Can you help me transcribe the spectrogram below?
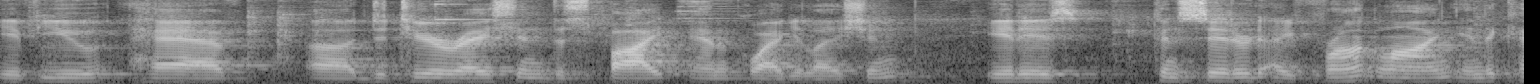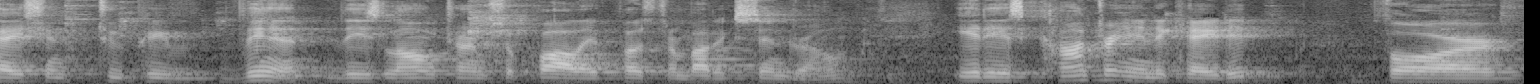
if you have uh, deterioration despite anticoagulation. It is considered a frontline indication to prevent these long-term sequelae of post-thrombotic syndrome. It is contraindicated for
